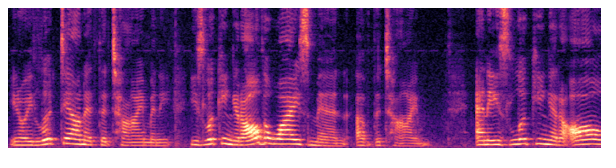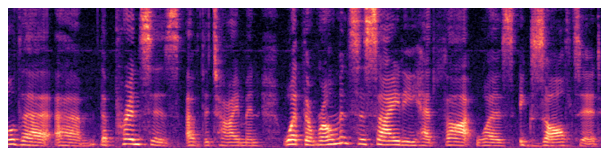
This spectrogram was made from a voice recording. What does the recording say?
you know, he looked down at the time and he, he's looking at all the wise men of the time and he's looking at all the um, the princes of the time and what the Roman society had thought was exalted,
